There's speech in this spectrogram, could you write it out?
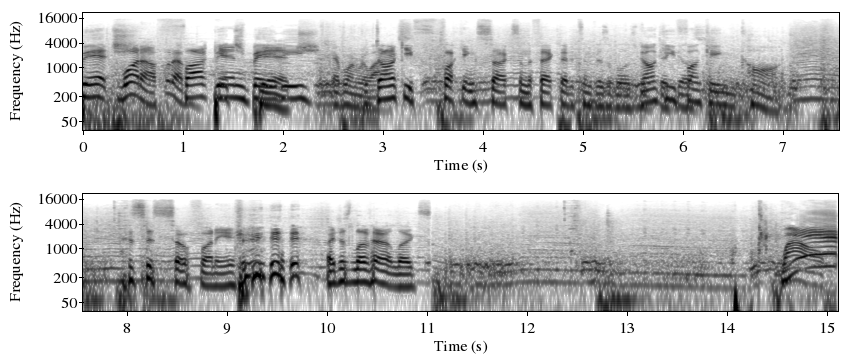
bitch. What a what a fucking bitch, baby. bitch. Everyone relax. Donkey fucking sucks, and the fact that it's invisible is Donkey ridiculous. fucking Kong. This is so funny. I just love how it looks. Wow. Yeah!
